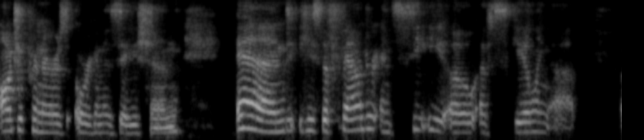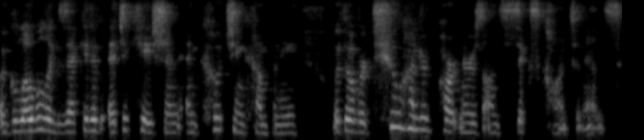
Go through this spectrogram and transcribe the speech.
Entrepreneurs Organization, and he's the founder and CEO of Scaling Up, a global executive education and coaching company with over 200 partners on six continents.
